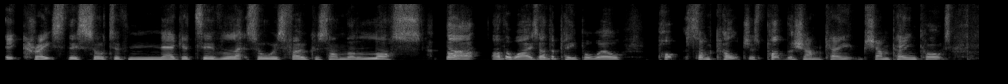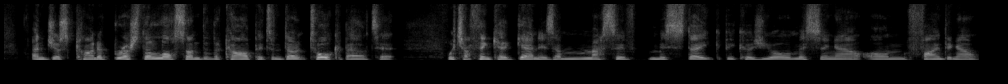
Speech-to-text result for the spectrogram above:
it creates this sort of negative let's always focus on the loss. But otherwise other people will pop some cultures pop the champagne champagne corks and just kind of brush the loss under the carpet and don't talk about it which i think again is a massive mistake because you're missing out on finding out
